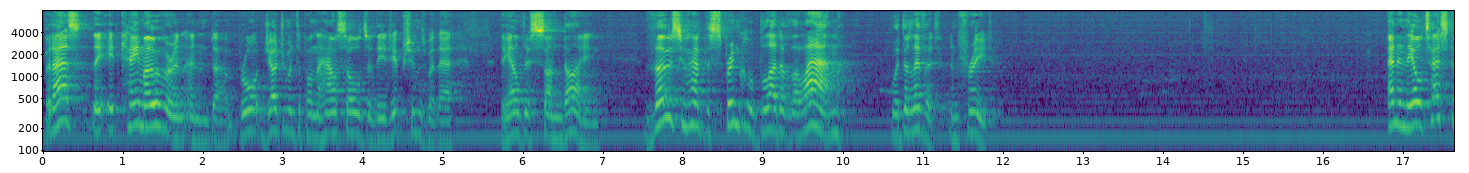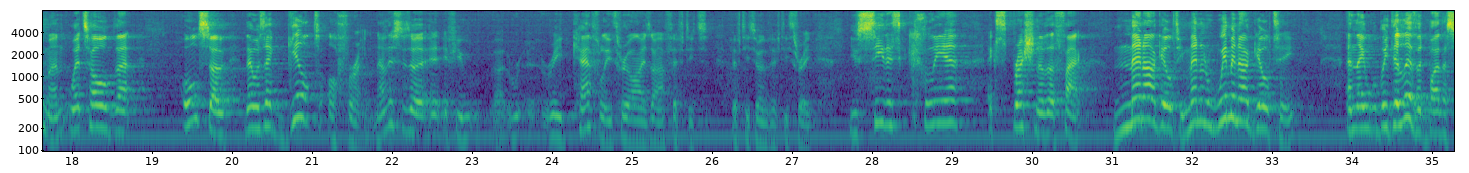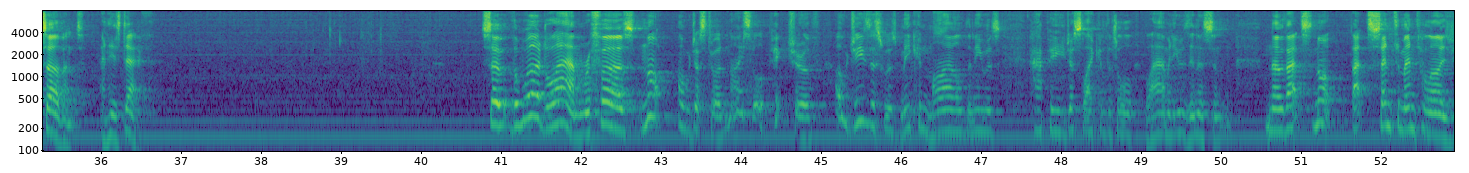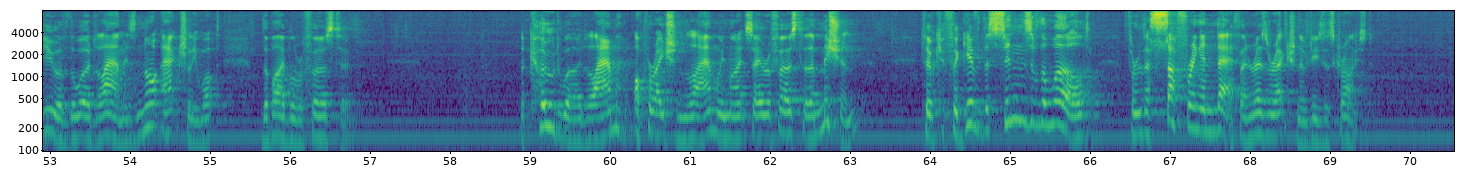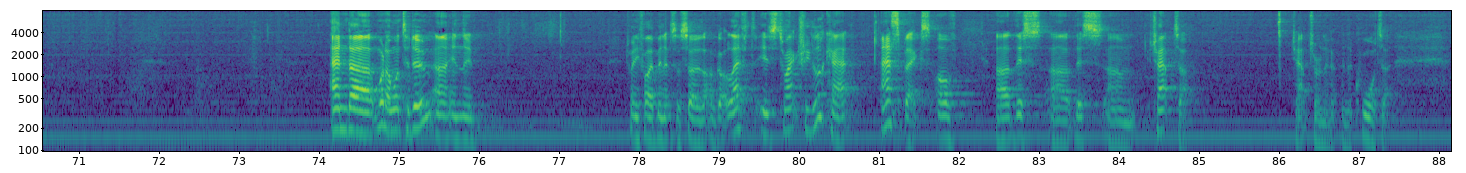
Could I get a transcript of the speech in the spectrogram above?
But as the, it came over and, and uh, brought judgment upon the households of the Egyptians with their, the eldest son dying, those who had the sprinkled blood of the lamb were delivered and freed. And in the Old Testament, we're told that also there was a guilt offering. Now, this is a, if you uh, read carefully through Isaiah 50, 52 and 53, you see this clear expression of the fact men are guilty, men and women are guilty, and they will be delivered by the servant and his death. So the word lamb refers not oh, just to a nice little picture of, oh, Jesus was meek and mild and he was happy, just like a little lamb, and he was innocent. No, that's not, that sentimentalized view of the word lamb is not actually what the Bible refers to. The code word lamb, Operation Lamb, we might say, refers to the mission to forgive the sins of the world through the suffering and death and resurrection of Jesus Christ. And uh, what I want to do uh, in the 25 minutes or so that I've got left is to actually look at aspects of uh, this, uh, this um, chapter, chapter and a, and a quarter.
